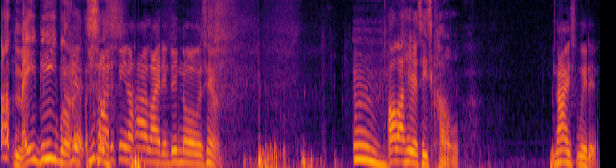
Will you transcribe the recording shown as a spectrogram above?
Uh, maybe, but yeah, you might have seen a highlight and didn't know it was him. Mm. All I hear is he's cold. Nice with it.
